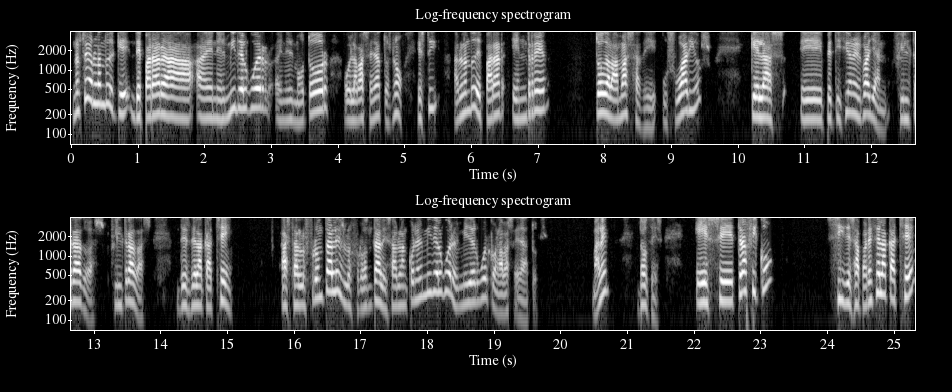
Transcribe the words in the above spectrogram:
No estoy hablando de que de parar a- en el middleware, en el motor o en la base de datos. No, estoy hablando de parar en red toda la masa de usuarios, que las eh, peticiones vayan filtradas, filtradas desde la caché hasta los frontales, los frontales hablan con el middleware, el middleware con la base de datos. ¿Vale? Entonces, ese tráfico, si desaparece la caché,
